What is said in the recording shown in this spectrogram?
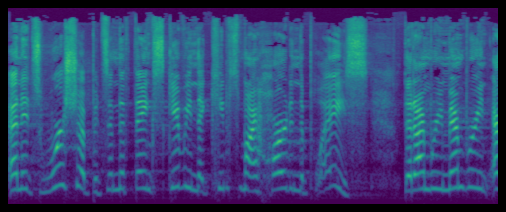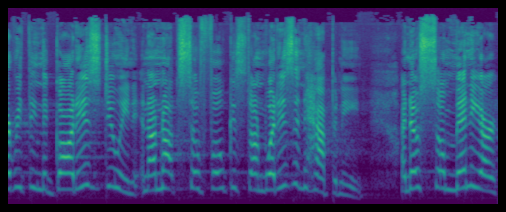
And it's worship, it's in the thanksgiving that keeps my heart in the place, that I'm remembering everything that God is doing, and I'm not so focused on what isn't happening. I know so many are,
